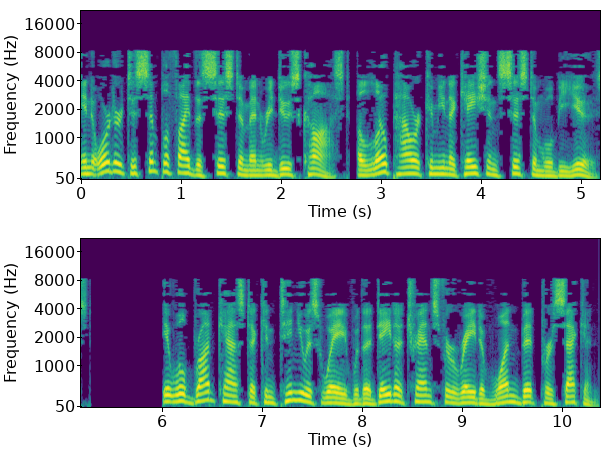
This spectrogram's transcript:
In order to simplify the system and reduce cost, a low-power communications system will be used. It will broadcast a continuous wave with a data transfer rate of 1 bit per second.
